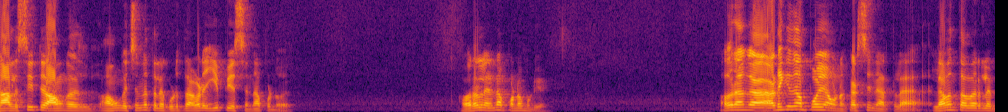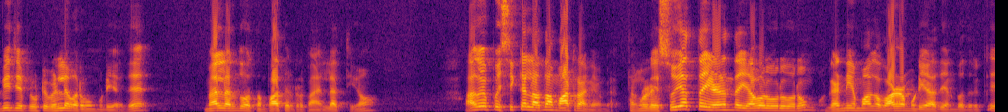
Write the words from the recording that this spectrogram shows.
நாலு சீட்டு அவங்க அவங்க சின்னத்தில் கொடுத்தா கூட இபிஎஸ் என்ன பண்ணுவார்? அவரால் என்ன பண்ண முடியும்? அவர் அங்கே அடங்கி தான் போய் அவனை கடைசி நேரத்தில். லெவன்த் ஹவரில் பிஜேபி விட்டு வெளில வரவும் முடியாது. மேலேருந்து ஒருத்தன் பார்த்துட்டு இருக்கான் எல்லாத்தையும். ஆகவே இப்போ சிக்கலாக தான் மாட்டுறாங்க இவங்க. தங்களுடைய சுயத்தை இழந்த எவர் ஒருவரும் கண்ணியமாக வாழ முடியாது என்பதற்கு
